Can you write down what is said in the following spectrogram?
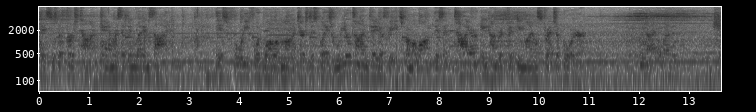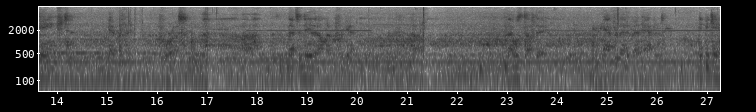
This is the first time cameras have been let inside. This 40-foot wall of monitors displays real-time data feeds from along this entire 850-mile stretch of border. 9-11 changed everything us. Uh, that's a day that I'll never forget. Um, that was a tough day. After that event happened, it became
